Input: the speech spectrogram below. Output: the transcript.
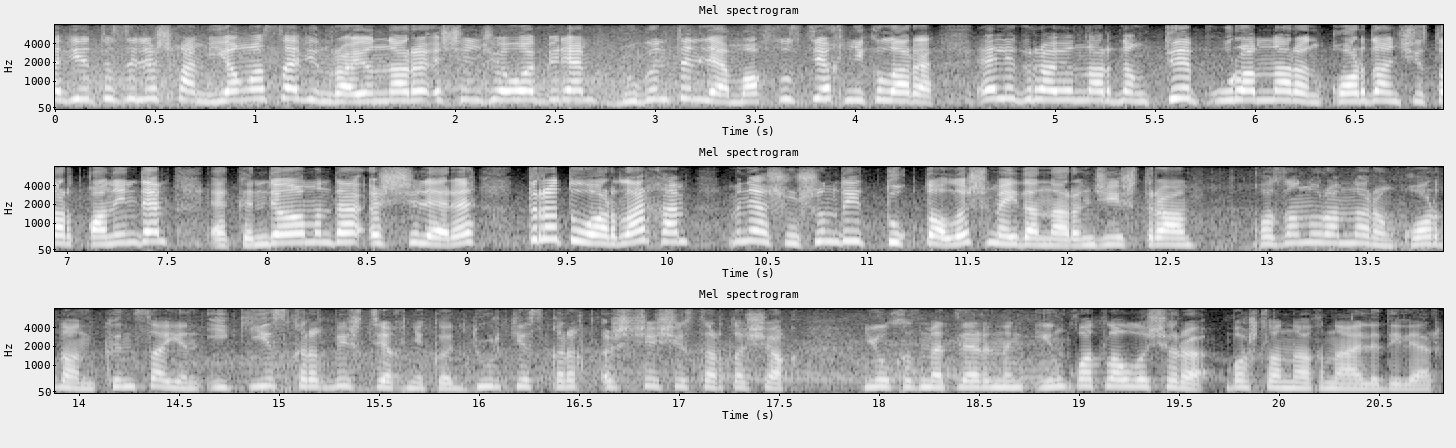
авиатөзелеш һәм Яңа Савин районнары өчен җавап бирә. Бүген төнлә махсус техникалары әлеге районнарның төп урамнарын кардан чистарткан инде. Ә көн дәвамында эшчеләре тротуарлар һәм менә шушындый тукталыш мәйданнарын җыештыра. Казан урамнарын кордан көн сайын 245 техника, 440 эшче чистартачак. Юл хезмәтләренең иң катлаулы чоры башлана гына әле диләр.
